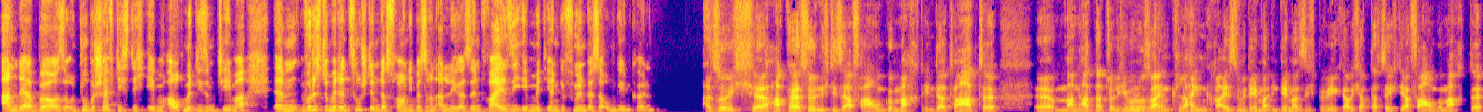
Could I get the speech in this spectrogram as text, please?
an der Börse und du beschäftigst dich eben auch mit diesem Thema. Ähm, würdest du mir denn zustimmen, dass Frauen die besseren Anleger sind, weil sie eben mit ihren Gefühlen besser umgehen können? Also ich äh, habe persönlich diese Erfahrung gemacht. In der Tat, äh, äh, man hat natürlich immer nur seinen kleinen Kreis, mit dem man, in dem man sich bewegt, aber ich habe tatsächlich die Erfahrung gemacht, äh,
